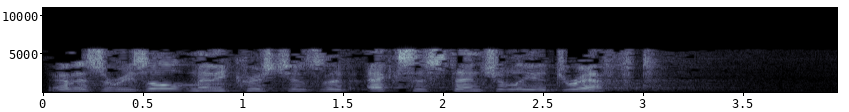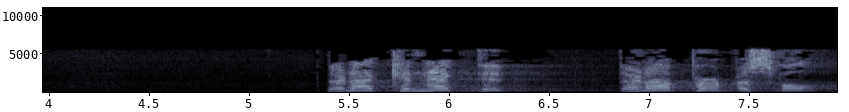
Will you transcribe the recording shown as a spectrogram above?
And as a result, many Christians live existentially adrift. They're not connected. They're not purposeful.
